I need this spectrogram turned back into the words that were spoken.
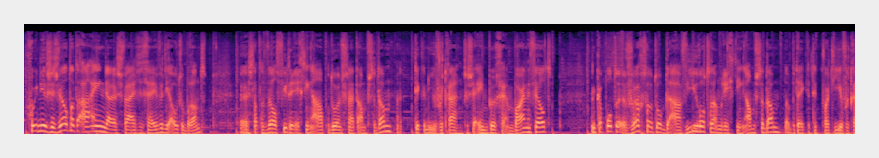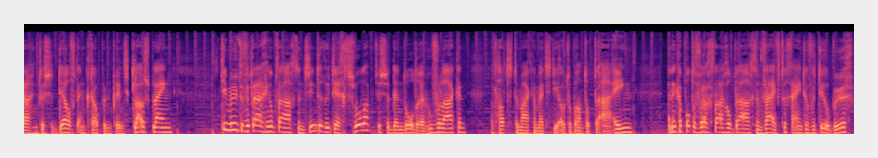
Goeie nieuws is wel dat de A1 daar is vrijgegeven, die autobrand. Er staat er wel file richting Apeldoorn vanuit Amsterdam. Een dikke uur vertraging tussen Eembrugge en Barneveld. Een kapotte vrachtauto op de A4 Rotterdam richting Amsterdam. Dat betekent een kwartier vertraging tussen Delft en knooppunt Prins Klausplein. 10 minuten vertraging op de A28 Utrecht-Zwolle... tussen Den Dolder en Hoeverlaken. Dat had te maken met die autobrand op de A1. En een kapotte vrachtwagen op de A58 Eindhoven-Tilburg.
